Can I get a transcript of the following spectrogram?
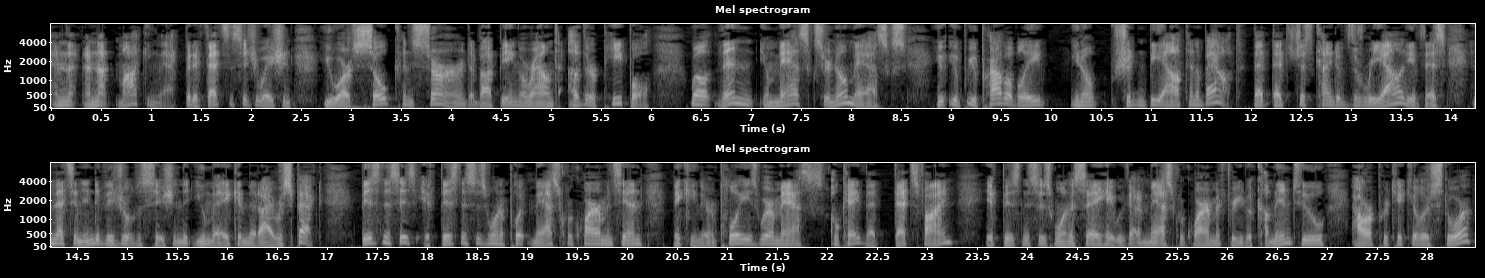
I'm not, I'm not mocking that, but if that's the situation, you are so concerned about being around other people, well, then you know, masks or no masks, you, you, you probably you know, shouldn't be out and about. That that's just kind of the reality of this, and that's an individual decision that you make and that I respect. Businesses, if businesses want to put mask requirements in, making their employees wear masks, okay, that that's fine. If businesses want to say, hey, we've got a mask requirement for you to come into our particular store,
